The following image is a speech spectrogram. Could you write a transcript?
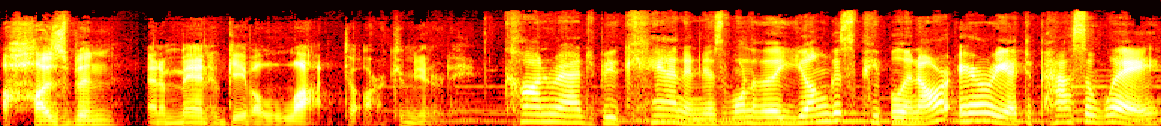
a husband, and a man who gave a lot to our community. Conrad Buchanan is one of the youngest people in our area to pass away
